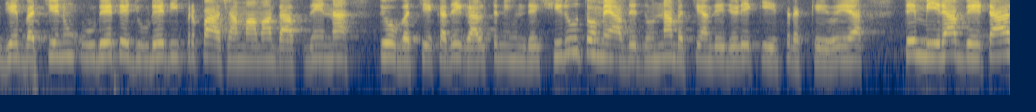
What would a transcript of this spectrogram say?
ਜੇ ਬੱਚੇ ਨੂੰ ਊੜੇ ਤੇ ਜੂੜੇ ਦੀ ਪਰਿਭਾਸ਼ਾ ਮਾਵਾਂ ਦੱਸ ਦੇਣ ਨਾ, ਤੇ ਉਹ ਬੱਚੇ ਕਦੇ ਗਲਤ ਨਹੀਂ ਹੁੰਦੇ। ਸ਼ੁਰੂ ਤੋਂ ਮੈਂ ਆਪਦੇ ਦੋਨਾਂ ਬੱਚਿਆਂ ਦੇ ਜਿਹੜੇ ਕੇਸ ਰੱਖੇ ਹੋਏ ਆ, ਤੇ ਮੇਰਾ ਬੇਟਾ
